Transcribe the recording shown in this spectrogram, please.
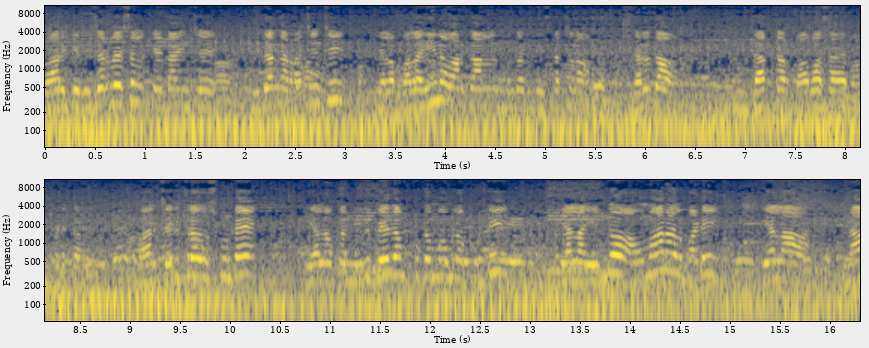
వారికి రిజర్వేషన్లు కేటాయించే విధంగా రచించి ఇలా బలహీన వర్గాలను ముందుకు తీసుకొచ్చిన ఘనత డాక్టర్ బాబాసాహెబ్ అంబేద్కర్. వారి చరిత్ర చూసుకుంటే ఇలా ఒక నిరుపేదం కుటుంబంలో పుట్టి ఇలా ఎన్నో అవమానాలు పడి ఇలా నా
